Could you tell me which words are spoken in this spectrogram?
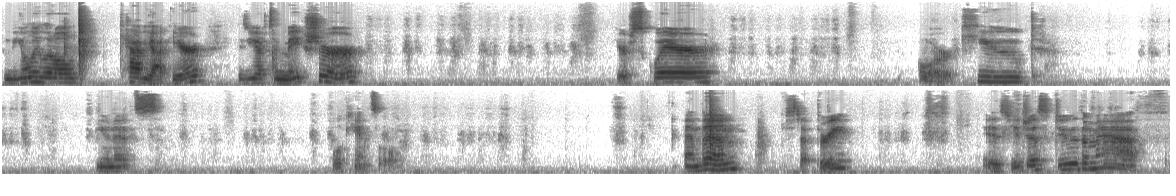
And the only little caveat here is you have to make sure your square or cubed units will cancel. And then step three is you just do the math.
